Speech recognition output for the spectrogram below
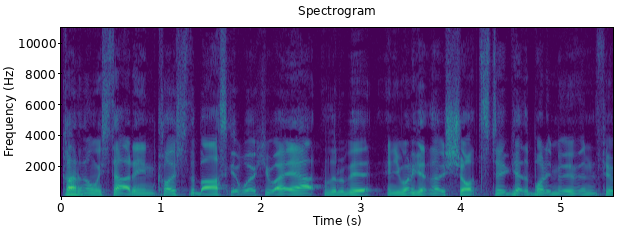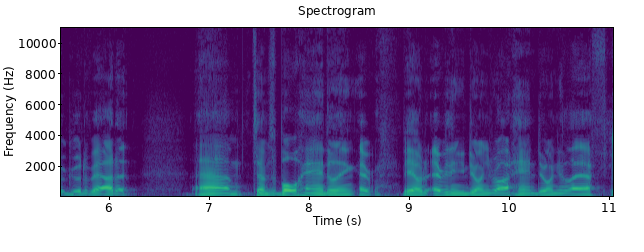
kind of normally start in close to the basket, work your way out a little bit, and you want to get those shots to get the body moving feel good about it. Um, in terms of ball handling, be able to, everything you do on your right hand, do on your left.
